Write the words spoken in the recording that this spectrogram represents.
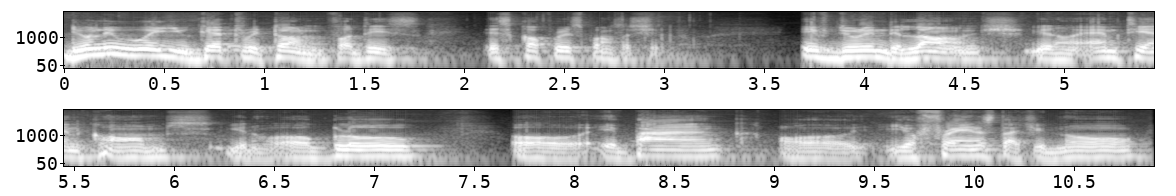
the only way you get return for this is corporate sponsorship if during the launch, you know, MTN comes, you know, or Glo, or a bank, or your friends that you know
